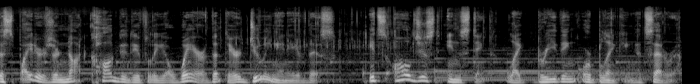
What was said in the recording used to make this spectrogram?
the spiders are not cognitively aware that they're doing any of this. It's all just instinct, like breathing or blinking, etc.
